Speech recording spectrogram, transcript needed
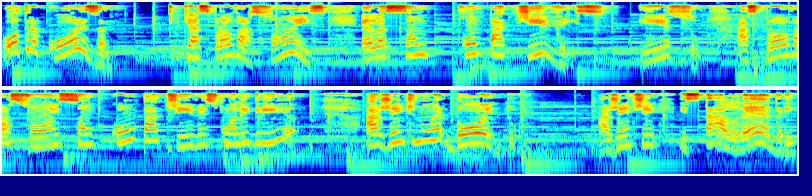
Outra coisa que as provações elas são compatíveis. Isso, as provações são compatíveis com alegria. A gente não é doido, a gente está alegre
